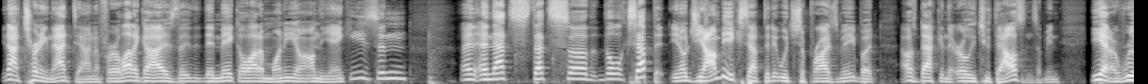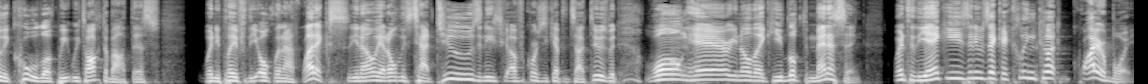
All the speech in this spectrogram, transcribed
You're not turning that down. And for a lot of guys, they, they make a lot of money on the Yankees, and and and that's that's uh, they'll accept it. You know, Giambi accepted it, which surprised me, but that was back in the early 2000s. I mean, he had a really cool look. We we talked about this when he played for the Oakland Athletics. You know, he had all these tattoos, and he's of course he kept the tattoos, but long hair. You know, like he looked menacing. Went to the Yankees, and he was like a clean cut choir boy.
